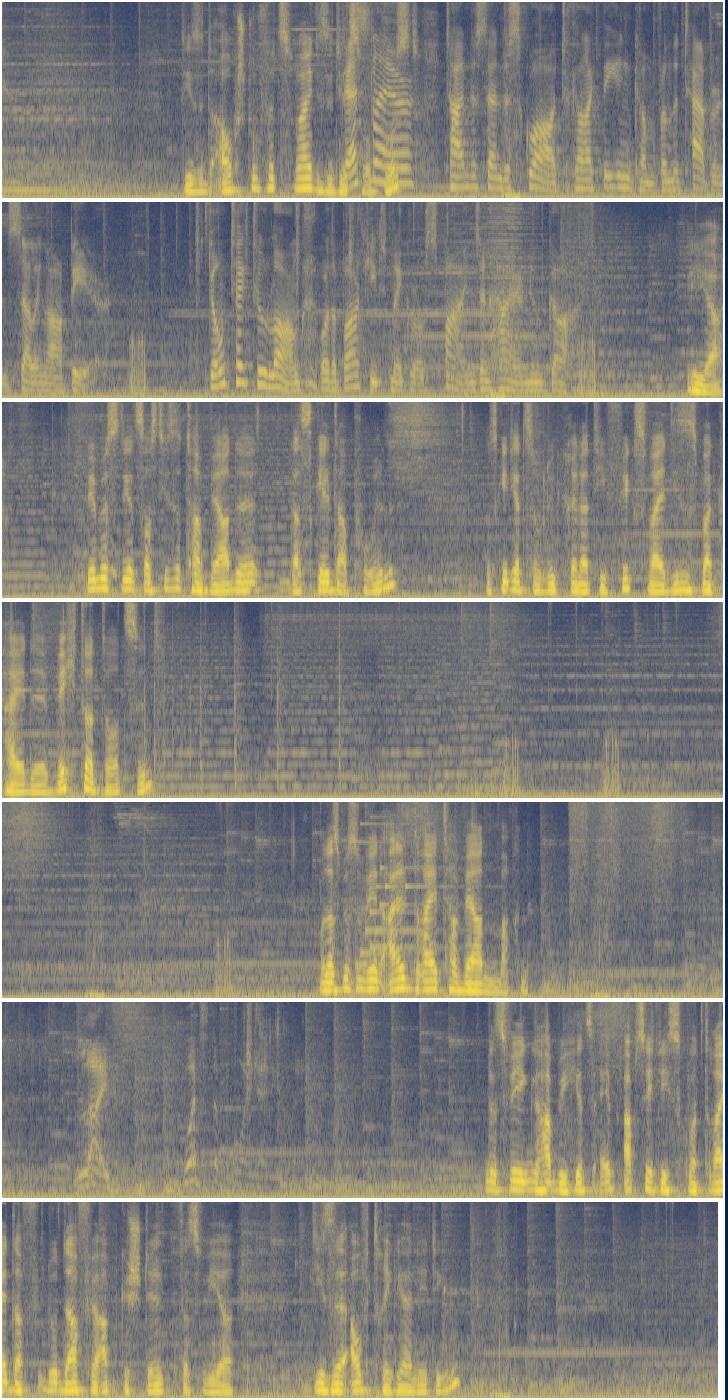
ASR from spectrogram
Die sind auch Stufe 2, die sind jetzt robust. Time to send a squad to collect the income from the tavern selling our beer. Don't take too long, or the barkeeps may grow spines and hire new guard. Ja. Wir müssen jetzt aus dieser Taverne das Geld abholen. Das geht ja zum Glück relativ fix, weil dieses Mal keine Wächter dort sind. Und das müssen wir in allen drei Tavernen machen. Deswegen habe ich jetzt absichtlich Squad 3 dafür, nur dafür abgestellt, dass wir diese Aufträge erledigen.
